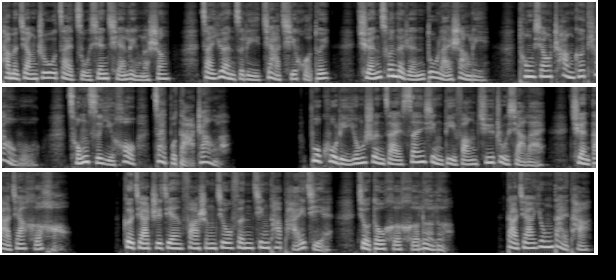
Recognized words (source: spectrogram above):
他们将猪在祖先前领了生，在院子里架起火堆，全村的人都来上礼，通宵唱歌跳舞。从此以后，再不打仗了。布库里雍顺在三姓地方居住下来，劝大家和好。各家之间发生纠纷，经他排解，就都和和乐乐。大家拥戴他，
